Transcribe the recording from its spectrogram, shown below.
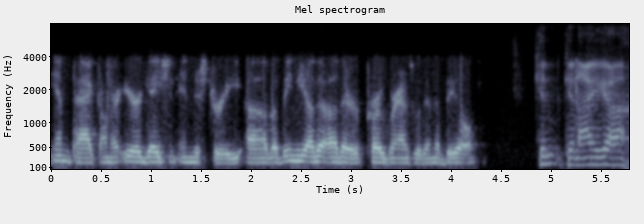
impact on our irrigation industry uh, of any other other programs within the bill. Can can I uh,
